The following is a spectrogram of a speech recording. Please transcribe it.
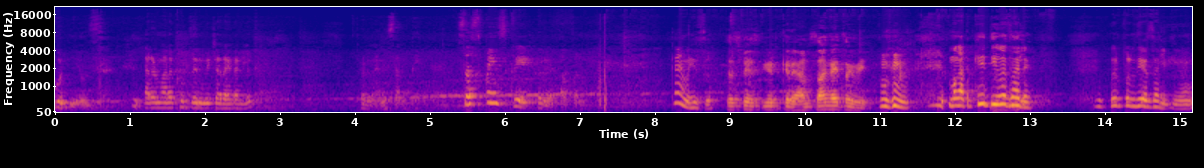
गुड न्यूज कारण मला खूप जण विचारायला लागले थोड्या वेळाने सांगते. सस्पेन्स क्रिएट करूयात आपण. काय माहिती सस्पेन्स क्रिएट करे आणि सांगायचं मी मग आता किती दिवस झाले? भरपूर दिवस झाले की मग.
